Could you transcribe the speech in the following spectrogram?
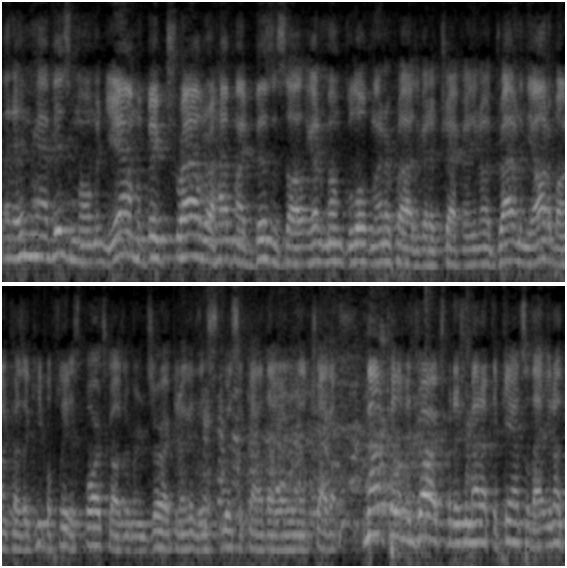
Let him have his moment. Yeah, I'm a big traveler. I have my business. I got my own global enterprise. I got to check. You know, driving in the autobahn because I keep a fleet of sports cars over in Zurich. You know, I got a Swiss account that I going to check out. Mount Kilimanjaro expedition. Might have to cancel that. You know,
